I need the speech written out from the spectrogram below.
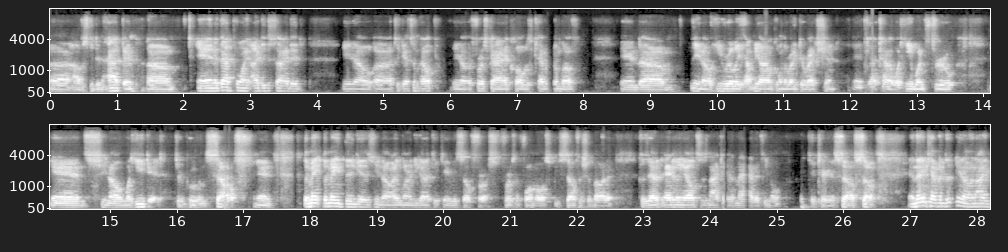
uh, obviously didn't happen. Um, and at that point, I decided, you know, uh, to get some help. You know, the first guy I called was Kevin Love, and um, you know, he really helped me out go in the right direction and kind of what he went through and you know what he did to improve himself. And the main the main thing is, you know, I learned you got to take care of yourself first, first and foremost. Be selfish about it because anything else is not going to matter if you don't take care of yourself. So, and then Kevin, you know, and I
